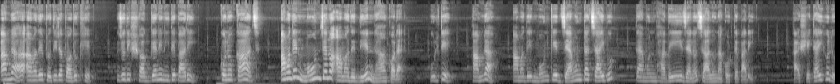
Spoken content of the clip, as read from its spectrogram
আমরা আমাদের প্রতিটা পদক্ষেপ যদি সজ্ঞানে নিতে পারি, কোনো কাজ আমাদের মন যেন আমাদের দিয়ে না করায়। উল্টে আমরা আমাদের মনকে যেমনটা চাইব, তেমনভাবেই যেন চালনা করতে পারি। আর সেটাই হলো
